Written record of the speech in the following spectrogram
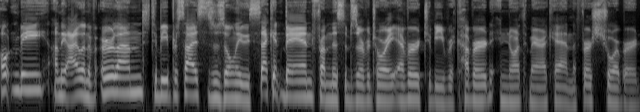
Ottenby on the island of Öland, to be precise. This was only the second band from this observatory ever to be recovered in North America and the first shorebird.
